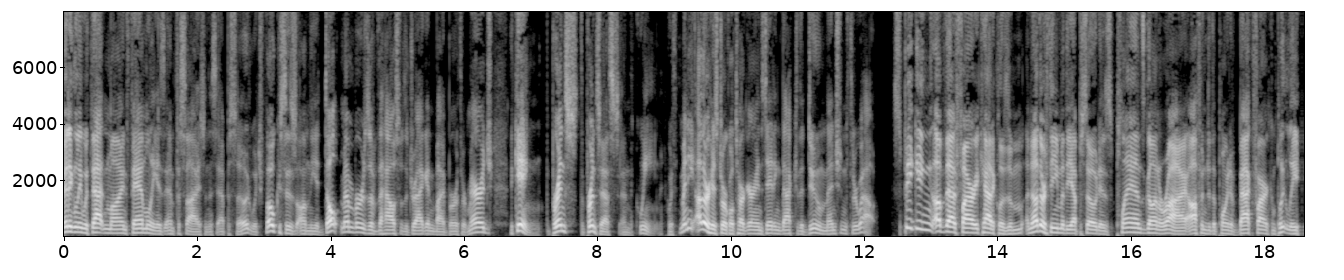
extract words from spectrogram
Fittingly, with that in mind, family is emphasized in this episode, which focuses on the adult members of the House of the Dragon by birth or marriage the king, the prince, the princess, and the queen, with many other historical Targaryens dating back to the Doom mentioned throughout. Speaking of that fiery cataclysm, another theme of the episode is plans gone awry, often to the point of backfiring completely,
